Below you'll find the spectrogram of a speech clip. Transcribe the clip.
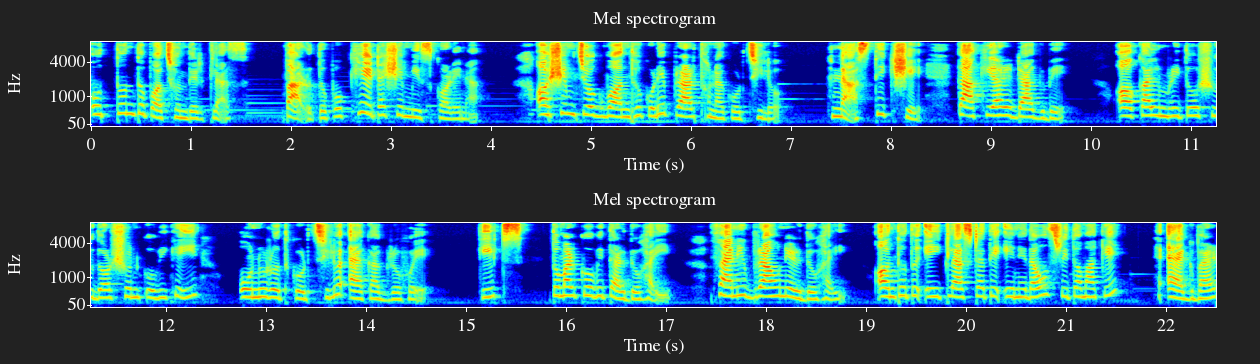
অত্যন্ত পছন্দের ক্লাস। পারতপক্ষে এটা সে মিস করে না। অসীম চোখ বন্ধ করে প্রার্থনা করছিল। নাস্তিক সে, কাকে আর ডাকবে? অকাল মৃত সুদর্শন কবিকেই অনুরোধ করছিল একাগ্র হয়ে। কিটস তোমার কবিতার দোহাই। ফ্যানি ব্রাউনের দোহাই। অন্তত এই ক্লাসটাতে এনে দাও শ্রীতমাকে। একবার,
